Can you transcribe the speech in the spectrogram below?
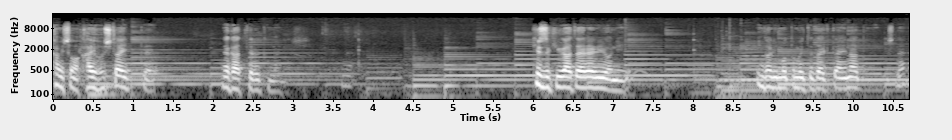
神様を解放したいって願っていると思います。気づきが与えられるように祈り求めていただきたいなと思いますね。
